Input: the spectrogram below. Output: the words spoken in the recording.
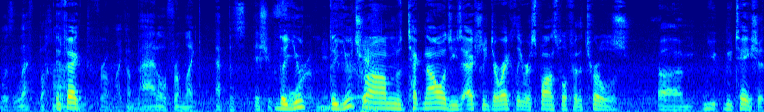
was left behind In fact- from like a battle from like episode issue The four U, of Ninja the Turtles. Utrom technology is actually directly responsible for the turtles' um, mutation.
